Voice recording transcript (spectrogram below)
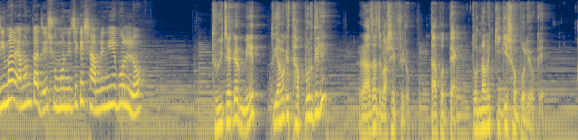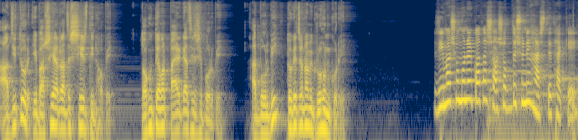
রিমার এমন কাজে সুমন নিজেকে সামনে নিয়ে বলল দুই টাকার মেয়ে তুই আমাকে থাপ্পড় দিলি? রাজাজ বাসায় ফিরো। তারপর দেখ তোর নামে কি কি সব বলি ওকে। আজই তোর এ বাসায় আর রাজার শেষ দিন হবে। তখন তুই আমার পায়ের কাছে এসে পড়বি। আর বলবি তোকে যেন আমি গ্রহণ করি। রিমা সুমনের কথা সশব্দে শুনে হাসতে থাকে।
